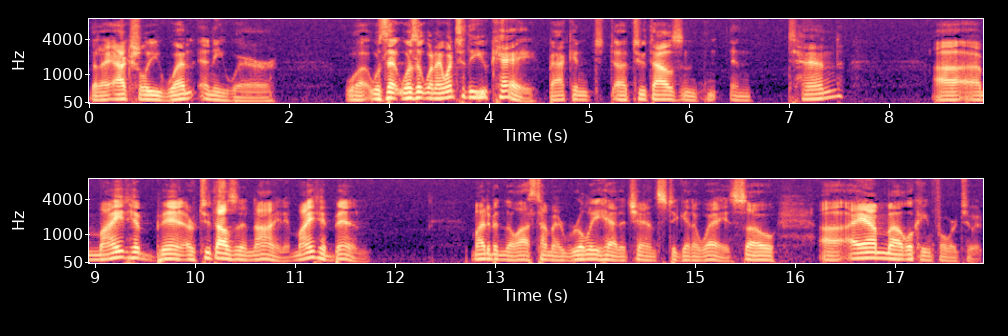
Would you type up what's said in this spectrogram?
that I actually went anywhere was that was it when I went to the UK back in uh, 2010? Uh, might have been or 2009. It might have been. Might have been the last time I really had a chance to get away. So uh, I am uh, looking forward to it.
